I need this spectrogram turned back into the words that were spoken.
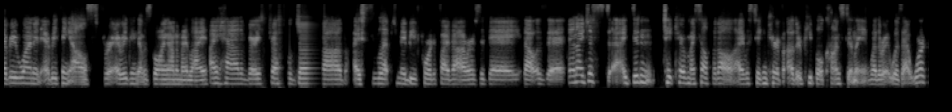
everyone and everything else for everything that was going on in my life. I had a very stressful job. I slept maybe four to five hours a day. That was it. And I just, I didn't take care of myself at all. I was taking care of other people constantly, whether it was at work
